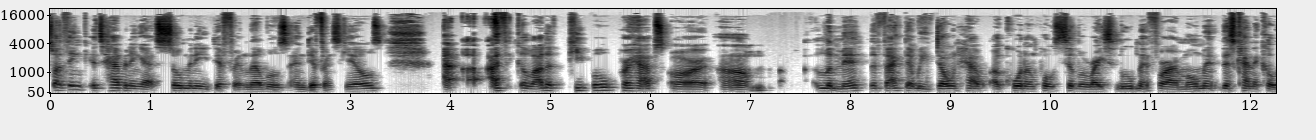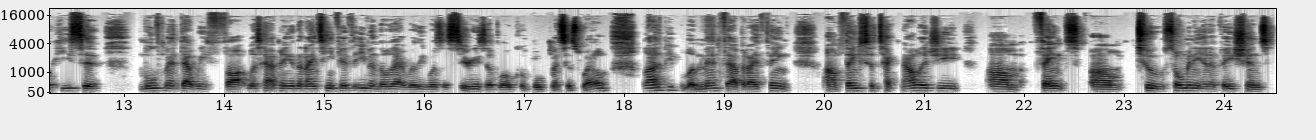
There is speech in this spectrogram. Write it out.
So I think it's happening at so many different levels and different scales. I, think a lot of people perhaps are um, lament the fact that we don't have a quote unquote civil rights movement for our moment, this kind of cohesive movement that we thought was happening in the 1950s, even though that really was a series of local movements as well. A lot of people lament that, but I think um, thanks to technology, um, thanks um, to so many innovations,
